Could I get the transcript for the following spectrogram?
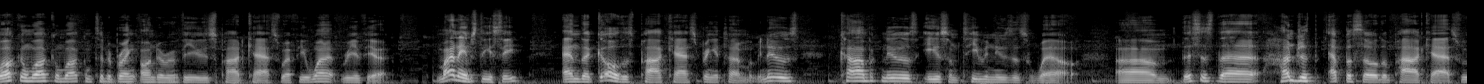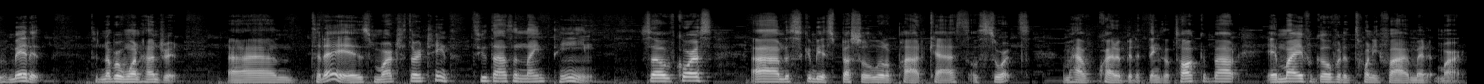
Welcome, welcome, welcome to the Bring On the Reviews podcast, where if you want it, review it. My name's DC, and the goal of this podcast is bring a ton of movie news, comic news, even some TV news as well. Um, this is the 100th episode of the podcast. We've made it to number 100. And today is March 13th, 2019. So, of course, um, this is going to be a special little podcast of sorts. I'm going to have quite a bit of things to talk about. It might even go over the 25 minute mark.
